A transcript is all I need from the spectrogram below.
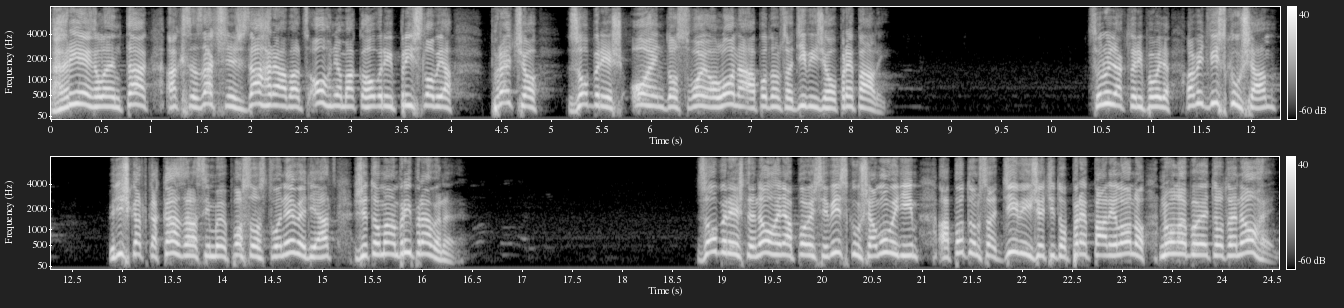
hriech len tak, ak sa začneš zahrávať s ohňom, ako hovorí príslovia, prečo zobrieš oheň do svojho lona a potom sa divíš, že ho prepáli? Sú ľudia, ktorí povedia, a veď vyskúšam, vidíš, Katka, kázala si moje posolstvo, nevediac, že to mám pripravené. Zoberieš ten oheň a povieš si, vyskúšam, uvidím a potom sa divíš, že ti to prepáli lono, no lebo je to ten oheň.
